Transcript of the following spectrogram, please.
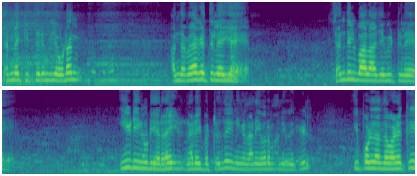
சென்னைக்கு திரும்பியவுடன் அந்த வேகத்திலேயே செந்தில் பாலாஜி வீட்டிலே ஈடியினுடைய ரயில் நடைபெற்றது. நீங்கள் அனைவரும் அனைவர்கள் இப்பொழுது அந்த வழக்கு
